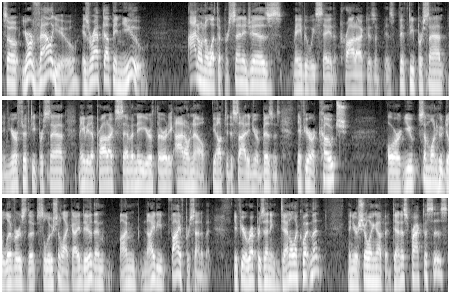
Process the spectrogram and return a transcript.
So your value is wrapped up in you. I don't know what the percentage is maybe we say the product is a, is 50% and you're 50% maybe the product's 70 you're 30 i don't know. You'll have to decide in your business. If you're a coach or you someone who delivers the solution like i do then i'm 95% of it. If you're representing dental equipment and you're showing up at dentist practices,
